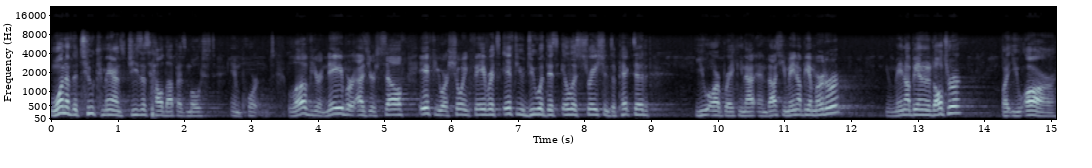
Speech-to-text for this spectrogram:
one of the two commands Jesus held up as most important. Love your neighbor as yourself. If you are showing favorites, if you do what this illustration depicted, you are breaking that. And thus, you may not be a murderer, you may not be an adulterer, but you are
